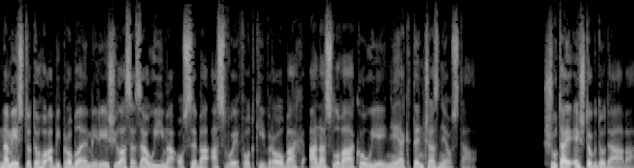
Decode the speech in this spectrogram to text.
Namiesto toho, aby problémy riešila, sa zaujíma o seba a svoje fotky v róbach a na Slovákov jej nejak ten čas neostal. Šutaj Eštok dodáva,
